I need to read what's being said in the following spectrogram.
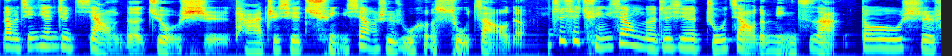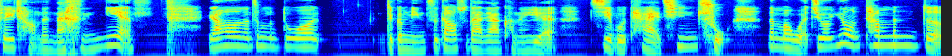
那么今天就讲的就是它这些群像是如何塑造的。这些群像的这些主角的名字啊，都是非常的难 念。然后呢，这么多。这个名字告诉大家可能也记不太清楚，那么我就用他们的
